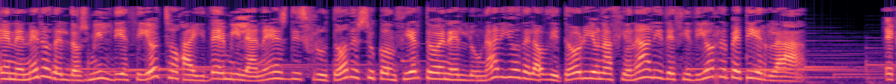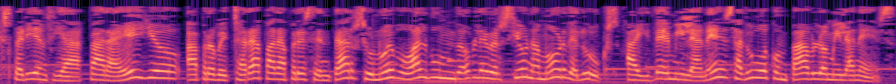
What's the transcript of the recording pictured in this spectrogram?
En enero del 2018 Aide Milanés disfrutó de su concierto en el lunario del Auditorio Nacional y decidió repetirla experiencia. Para ello, aprovechará para presentar su nuevo álbum doble versión Amor Deluxe, Aide Milanés a dúo con Pablo Milanés.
